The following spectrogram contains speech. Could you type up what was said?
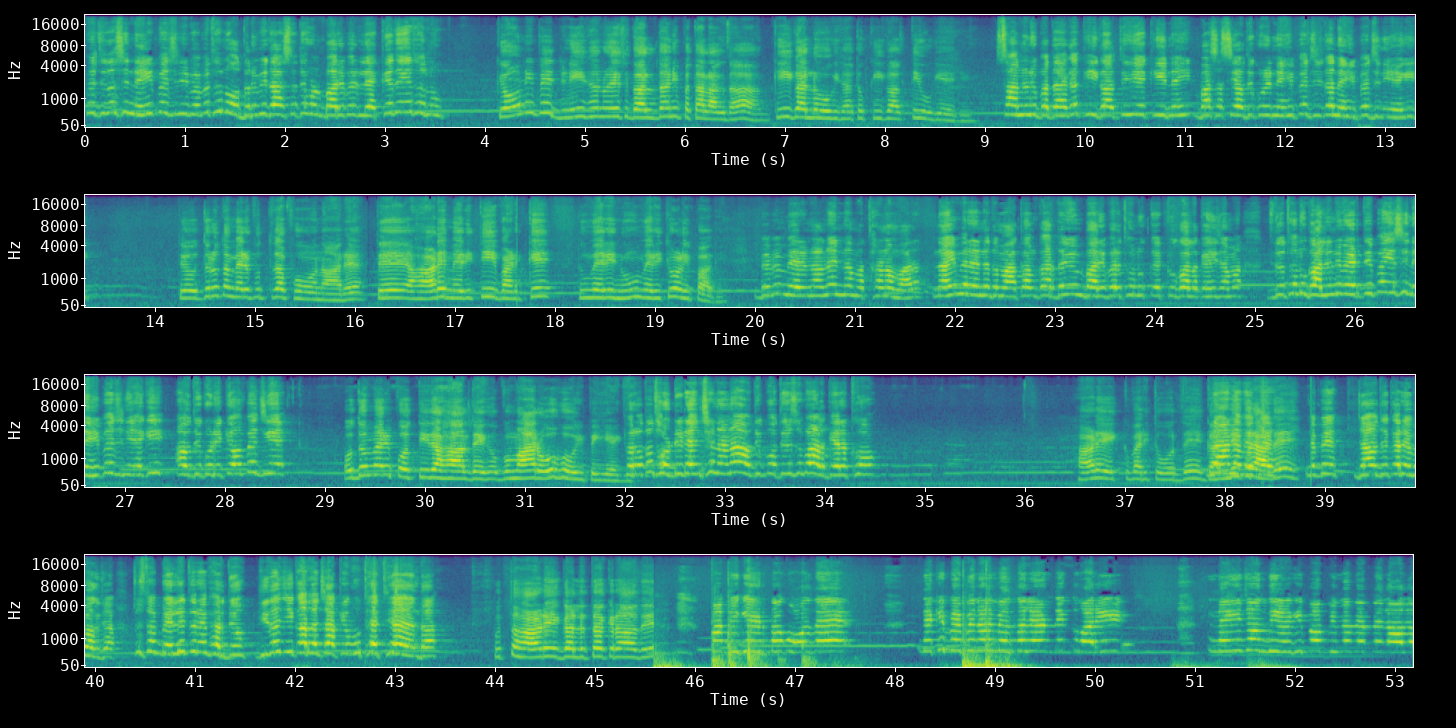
ਫਿਰ ਜਦੋਂ ਅਸੀਂ ਨਹੀਂ ਭੇਜਣੀ ਬੇਬੇ ਤੁਹਾਨੂੰ ਉਧਰ ਵੀ ਦੱਸ ਤੇ ਹੁਣ ਬਾਰੀ ਬਾਰੀ ਲੈ ਕੇ ਦੇਈਏ ਤੁਹਾਨੂੰ। ਕਿਉਂ ਨਹੀਂ ਭੇਜਣੀ? ਸਾਨੂੰ ਇਸ ਗੱਲ ਦਾ ਨਹੀਂ ਪਤਾ ਲੱਗਦਾ। ਕੀ ਗੱਲ ਹੋ ਗਈ? ਸਾਤੋਂ ਕੀ ਗਲਤੀ ਹੋ ਗਈ ਹੈ ਜੀ? ਸਾਨੂੰ ਨਹੀਂ ਪਤਾ ਹੈਗਾ ਕੀ ਗਲਤੀ ਹੋਈ ਹੈ ਕੀ ਨਹੀਂ। ਬਸ ਅਸੀਂ ਆਪਦੀ ਕੁੜੀ ਨਹੀਂ ਭੇਜੀ ਤਾਂ ਨਹੀਂ ਭੇਜਣੀ ਹੈਗੀ। ਤੇ ਉਧਰੋਂ ਤਾਂ ਮੇਰੇ ਪੁੱਤ ਦਾ ਫੋਨ ਆ ਰਿਹਾ ਤੇ ਹਾੜੇ ਮੇਰੀ ਧੀ ਬਣ ਕੇ ਤੂੰ ਮੇਰੀ ਨੂੰਹ ਮੇਰੀ ਝੋਲੀ ਪਾ ਦੇ। ਬੇਬੇ ਮੇਰੇ ਨਾਲ ਨਾ ਇੰਨਾ ਮੱਥਾ ਨਾ ਮਾਰ। ਨਾ ਹੀ ਮੇਰੇ ਇੰਨਾ ਦਿਮਾਗ ਕੰਮ ਕਰਦਾ ਵੀ ਮੈਂ ਬਾਰੀ ਬਾਰੀ ਤੁਹਾਨੂੰ ਇੱਕੋ ਗੱਲ ਕਹੀ ਜਾਵਾਂ। ਜਦੋਂ ਤੁਹਾਨੂੰ ਗੱਲ ਹੀ ਨਹੀਂ ਵੇੜਦੀ ਭਾਈ ਅਸੀਂ ਨਹੀਂ ਭੇਜਣੀ ਹੈਗੀ। ਆਪਦੀ ਕੁੜੀ ਕਿਉਂ ਭੇਜੀਏ? ਉਦੋਂ ਮੇਰੀ ਪੋਤੀ ਦਾ ਹਾਲ ਦੇਖ ਬਿਮਾਰ ਉਹ ਹੋਈ ਪਈ ਹੈਗੀ। ਫਿਰ ਉਹ ਤਾਂ ਤੁਹਾਡੀ ਟੈਨਸ਼ਨ ਹੈ ਨਾ ਆਪਦੀ ਪੋਤੀ ਨੂੰ ਸੰਭਾਲ ਕੇ ਰੱਖੋ। ਹਾੜੇ ਇੱਕ ਵਾਰੀ ਤੋਰ ਦੇ ਨਾ ਗੱਲ ਨਾ ਹੀ ਕਰਾ ਦੇ। ਬੇਬੇ ਜਾ ਉਹਦੇ ਘਰੇ ਵਗ ਜਾ। ਤੁਸੀਂ ਤਾਂ ਬੇਲੀ ਤੁਰੇ ਫਿਰਦੇ ਹੋ। ਜਿਹਦਾ ਜੀ ਕਰਦਾ ਚੱਕ ਕੇ ਮੁੱਥੇ ਇੱਥੇ ਆ ਜਾਂਦਾ। ਪੁੱਤ ਹਾੜੇ ਗੱਲ ਤਾਂ ਕਰਾ ਦੇ। ਭਾਬੀ ਗੇਟ ਤਾਂ ਖੋਲ ਦੇ। ਦੇਖੀ ਬੇਬੇ ਨਾਲ ਮਿਲ ਤਾਂ ਲੈਣ ਦੇ ਇੱਕ ਵਾਰੀ। ਨਹੀਂ ਜਾਂਦੀ ਹੈਗੀ ਭਾਬੀ ਮੈਂ ਬੇਬੇ ਨਾਲ।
